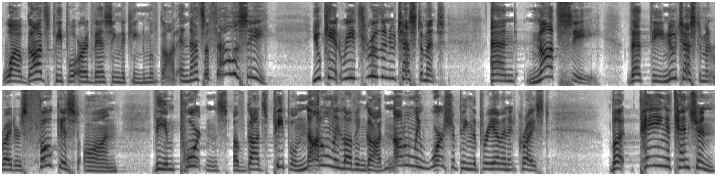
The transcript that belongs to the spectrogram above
while God's people are advancing the kingdom of God. And that's a fallacy. You can't read through the New Testament and not see that the New Testament writers focused on the importance of God's people not only loving God, not only worshiping the preeminent Christ, but paying attention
